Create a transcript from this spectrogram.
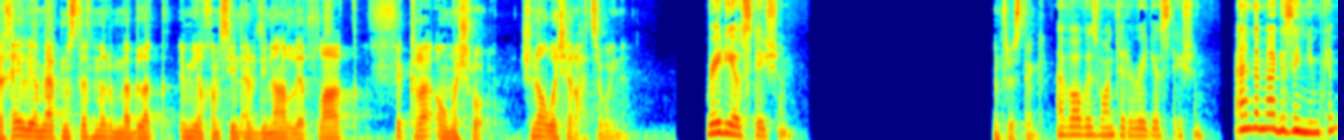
تخيل اليوم معك مستثمر بمبلغ 150 ألف دينار لإطلاق فكرة أو مشروع. شنو أول شيء راح تسوينه؟ Radio station. Interesting. I've always wanted a radio station. And a magazine يمكن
